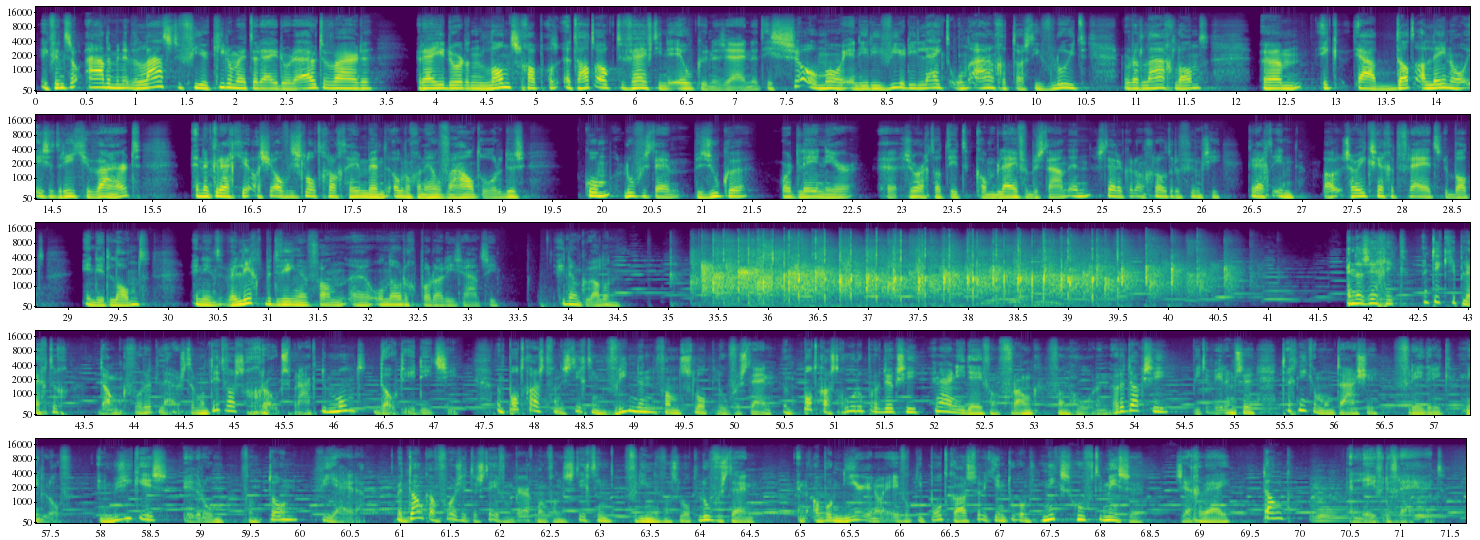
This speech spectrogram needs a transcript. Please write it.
ik vind het zo ademend. De laatste vier kilometer rijden door de uiterwaarden rij je door een landschap. Het had ook de 15e eeuw kunnen zijn. Het is zo mooi. En die rivier die lijkt onaangetast. Die vloeit door dat laagland. Um, ik, ja, dat alleen al is het ritje waard. En dan krijg je, als je over die slotgracht heen bent, ook nog een heel verhaal te horen. Dus kom Loevestein bezoeken. Word leenheer. Uh, zorg dat dit kan blijven bestaan. En sterker, een grotere functie krijgt in, zou ik zeggen, het vrijheidsdebat in dit land. En in het wellicht bedwingen van uh, onnodige polarisatie. Ik dank u allen. En dan zeg ik een tikje plechtig. Dank voor het luisteren, want dit was Grootspraak, de mond-dood-editie. Een podcast van de stichting Vrienden van Slot Loevestein. Een podcast productie en naar een idee van Frank van Horen. Redactie Pieter Willemsen, techniek en montage Frederik Middelhoff. En de muziek is wederom van Toon Vieira. Met dank aan voorzitter Stefan Bergman van de stichting Vrienden van Slot Loevestein. En abonneer je nou even op die podcast, zodat je in de toekomst niks hoeft te missen. Zeggen wij dank en leven de vrijheid.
